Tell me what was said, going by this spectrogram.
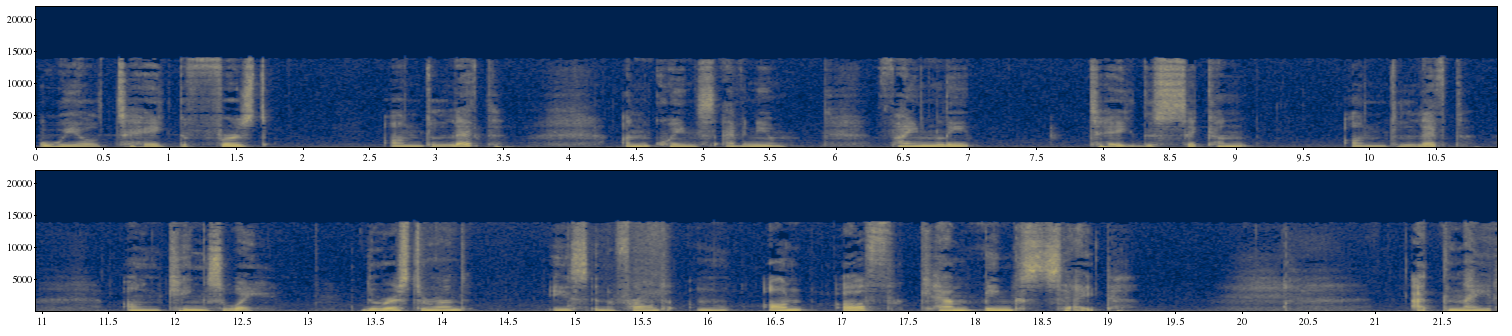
we'll take the first on the left on Queens Avenue. Finally, take the second on the left on Kingsway. The restaurant is in front on of camping site. At night,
